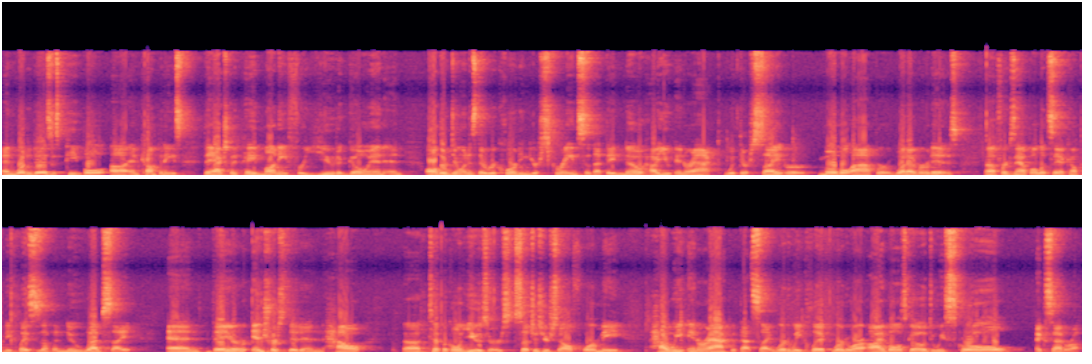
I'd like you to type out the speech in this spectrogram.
And what it is is people uh, and companies, they actually pay money for you to go in and all they're doing is they're recording your screen so that they know how you interact with their site or mobile app or whatever it is. Uh, for example, let's say a company places up a new website and they are interested in how uh, typical users, such as yourself or me, how we interact with that site. Where do we click? Where do our eyeballs go? Do we scroll, etc.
